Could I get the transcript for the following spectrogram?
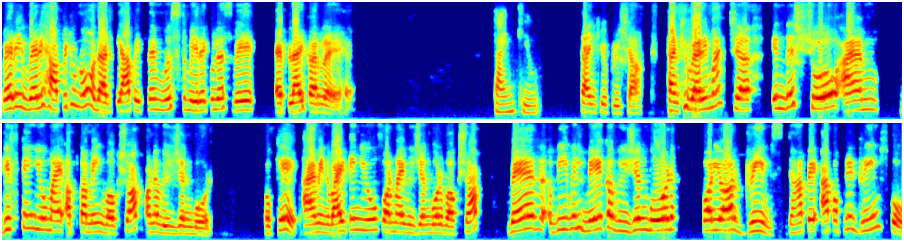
very very happy to know that कि आप इतने मिस्ट मेरेकुलस वे अप्लाई कर रहे हैं। Thank you thank you Prisha thank you very much in this show I am gifting you my upcoming workshop on a vision board okay i am inviting you for my vision board workshop where we will make a vision board for your dreams जहाँ पे आप अपने ड्रीम्स को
